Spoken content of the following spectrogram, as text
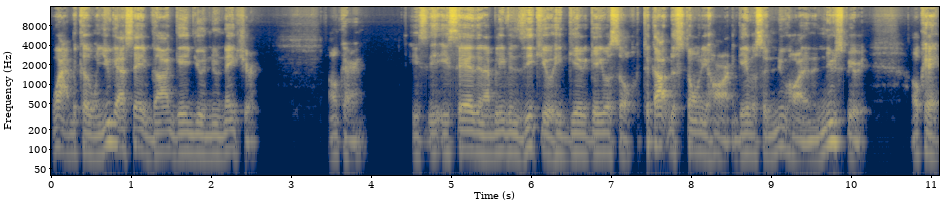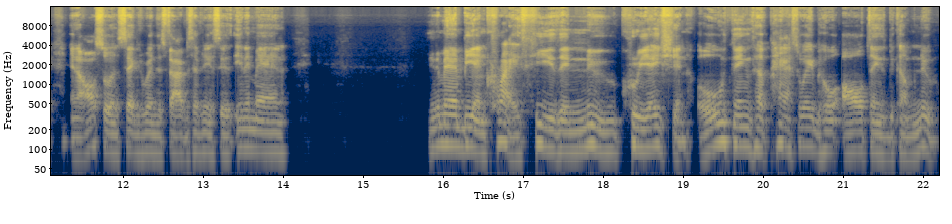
Why? Because when you got saved, God gave you a new nature. Okay. He, he says, and I believe in Ezekiel, he gave, gave us a took out the stony heart and gave us a new heart and a new spirit. Okay. And also in Second Corinthians 5 and 17, it says, Any man any man be in Christ, he is a new creation. Old things have passed away. Behold, all things become new.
